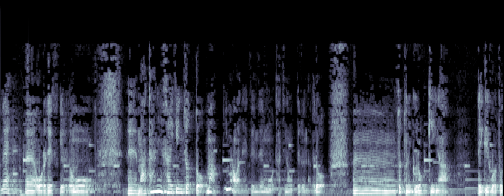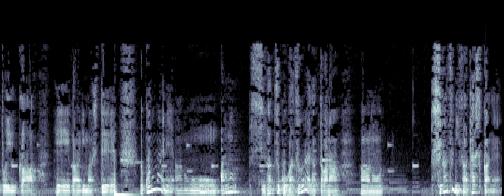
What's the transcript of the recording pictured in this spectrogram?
とね、えー、俺ですけれども、えー、またね、最近ちょっと、まあ、今はね、全然もう立ち直ってるんだけど、えー、ちょっとね、グロッキーな出来事というか、えー、がありまして、この前ね、あのー、あれも4月5月ぐらいだったかな、あの、4月にさ、確かね、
